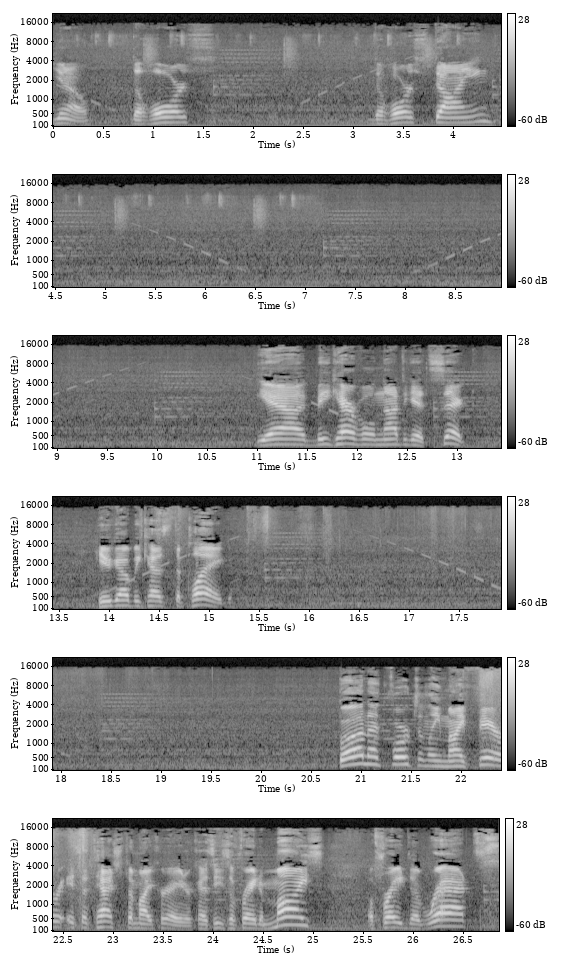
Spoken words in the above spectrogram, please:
you know, the horse, the horse dying Yeah, be careful not to get sick, Hugo, because the plague. But unfortunately, my fear is attached to my creator because he's afraid of mice, afraid of rats.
